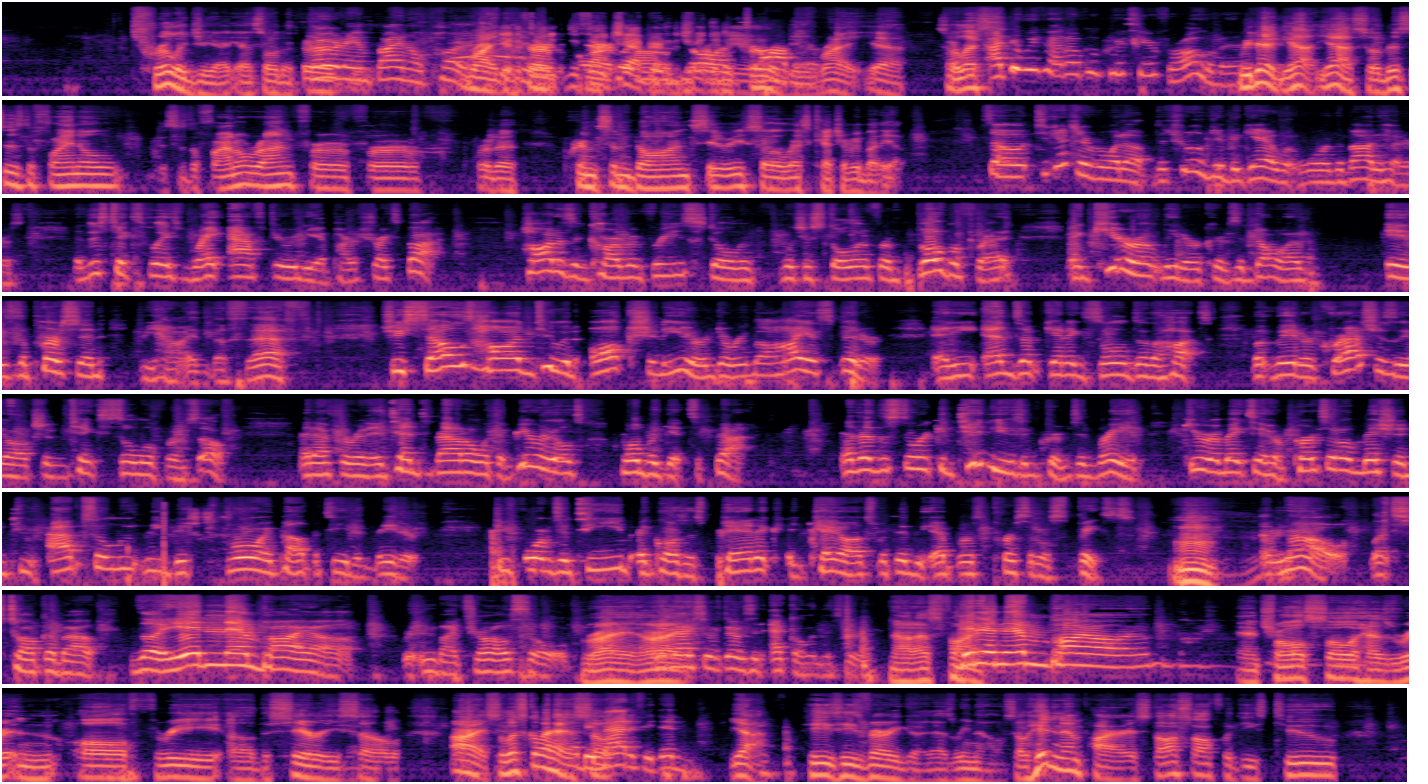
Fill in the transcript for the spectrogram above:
trilogy, I guess, or the third, Third and final part. right, Yeah, the the third, the third part chapter of in the the trilogy. trilogy, right? Yeah. So let's. I think we've had Uncle Chris here for all of it. We did, yeah, yeah. So this is the final. This is the final run for for for the Crimson Dawn series. So let's catch everybody up. So, to catch everyone up, the trilogy began with War of the Bounty Hunters, and this takes place right after The Empire Strikes Back. Han is in Carbon Freeze, stolen, which is stolen from Boba Fett, and Qi'ra, leader of Crimson Dawn, is the person behind the theft. She sells Han to an auctioneer during the highest bidder, and he ends up getting sold to the Hutts. But Vader crashes the auction and takes Solo for himself. And after an intense battle with Imperials, Boba gets it back. And then the story continues in Crimson Reign. Qi'ra makes it her personal mission to absolutely destroy Palpatine and Vader. She forms a team and causes panic and chaos within the Emperor's personal space. Mm, And now, let's talk about The Hidden Empire, written by Charles Soule. right, all It'd be right. nicer if there was an echo in this room. No, that's fine. Hidden Empire. And Charles Soule has written all three of the series. So, all right, so let's go ahead. I'd be So, mad if he didn't. yeah, he's he's very good, as we know. So, Hidden Empire it starts off with these two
